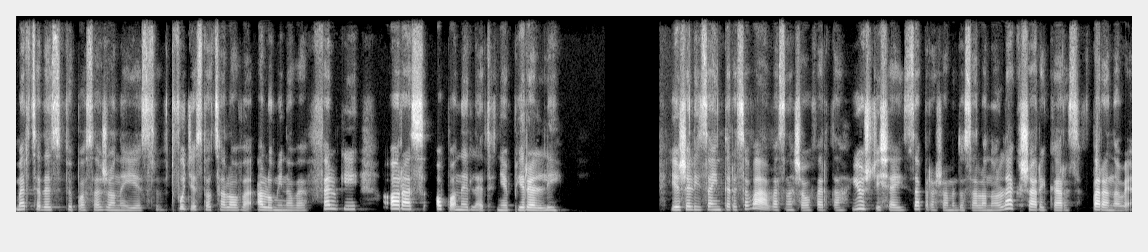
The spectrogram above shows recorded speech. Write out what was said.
Mercedes wyposażony jest w 20-calowe aluminowe felgi oraz opony letnie Pirelli. Jeżeli zainteresowała Was nasza oferta, już dzisiaj zapraszamy do salonu Luxury Cars w Baranowie.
